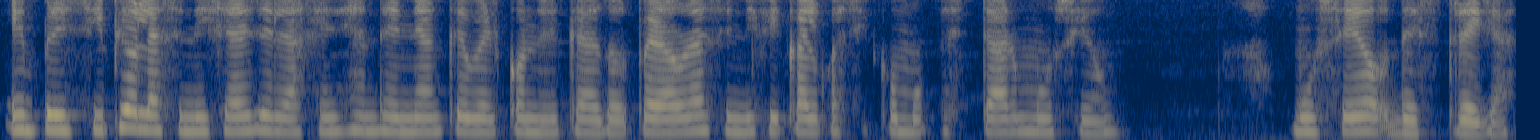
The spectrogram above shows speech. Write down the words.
En principio las iniciales de la agencia tenían que ver con el creador, pero ahora significa algo así como Star Museum, Museo de Estrellas.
